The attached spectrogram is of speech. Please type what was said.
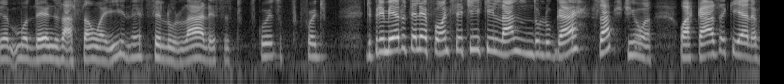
eh, modernização aí, né? Celular, essas coisas, foi de, de primeiro telefone, você tinha que ir lá no lugar, sabe? Tinha uma, uma casa que era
